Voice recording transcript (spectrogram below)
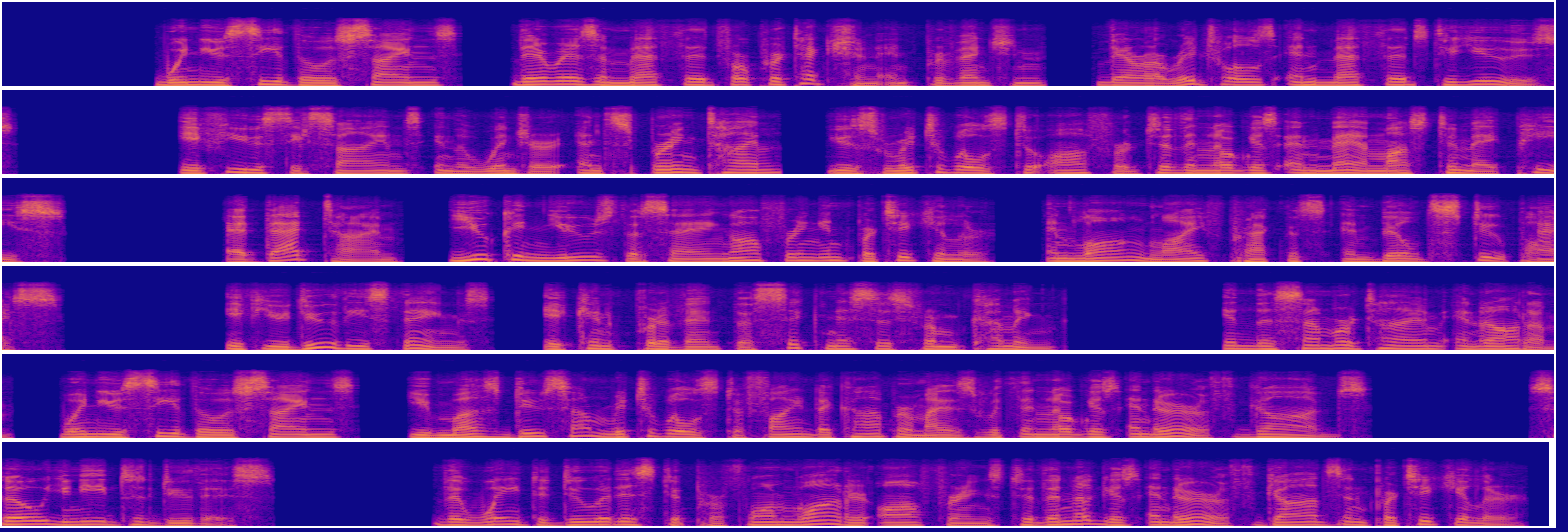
When you see those signs, there is a method for protection and prevention, there are rituals and methods to use. If you see signs in the winter and springtime, use rituals to offer to the Nagas and Mamos to make peace. At that time, you can use the Sang offering in particular, and long life practice and build stupas. If you do these things, it can prevent the sicknesses from coming. In the summertime and autumn, when you see those signs, you must do some rituals to find a compromise with the Nagas and earth gods. So you need to do this. The way to do it is to perform water offerings to the Nagas and earth gods in particular.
